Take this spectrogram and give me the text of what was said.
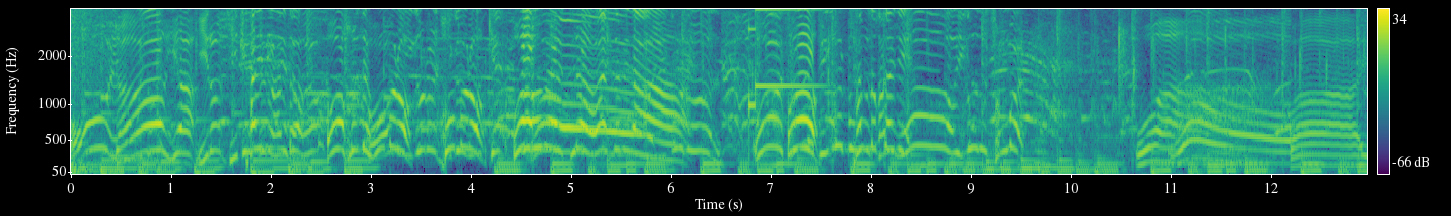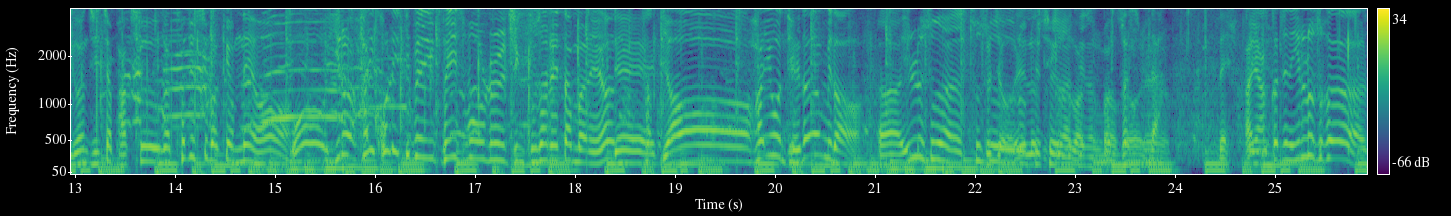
오, 자, 야, 이런 이 타이밍에서? 어 그런데 어, 홈으로 홈으로? 와 홈으로 들어왔습니다. 이거는 와, 어, 삼루 비는 걸 보고 삼루까지. 삼- 와, 이거는 정말 우와. 와. 와 이건 진짜 박수가 터질 수밖에 없네요. 와, 이런 high quality 베이, 베이스볼 베이스볼을 지금 구사를 했단 말이에요. 네. 야 하이원 대단합니다. 어, 일루수가 투수로 그죠, 일루수 교체가 투수 되는 것 같습니다. 같습니다. 네. 아니 아까 전에 일루수가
